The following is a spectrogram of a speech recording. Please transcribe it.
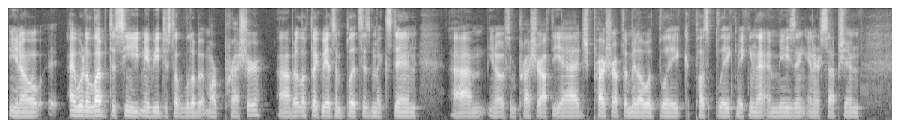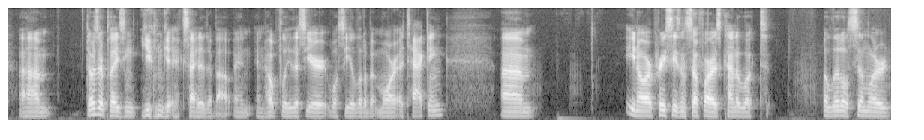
You know, I would have loved to see maybe just a little bit more pressure, uh, but it looked like we had some blitzes mixed in. Um, you know, some pressure off the edge, pressure up the middle with Blake, plus Blake making that amazing interception. Um, those are plays you can get excited about, and and hopefully this year we'll see a little bit more attacking. Um, you know, our preseason so far has kind of looked a little similar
